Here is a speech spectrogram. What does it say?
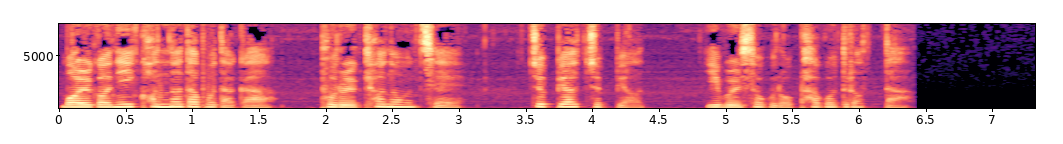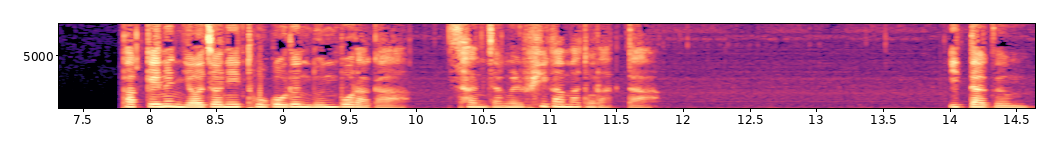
멀거니 건너다 보다가 불을 켜놓은 채 쭈뼛쭈뼛 이불 속으로 파고들었다. 밖에는 여전히 도골은 눈보라가 산장을 휘감아 돌았다. 이따금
